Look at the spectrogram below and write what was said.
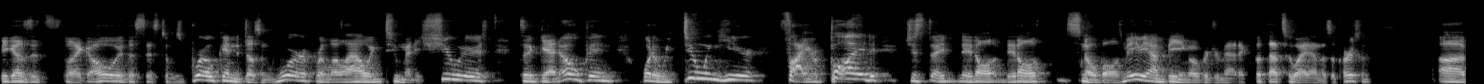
because it's like, oh, the system's broken, it doesn't work, we're allowing too many shooters to get open. What are we doing here? Fire Bud. Just it, it all it all snowballs. Maybe I'm being over dramatic, but that's who I am as a person. Uh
